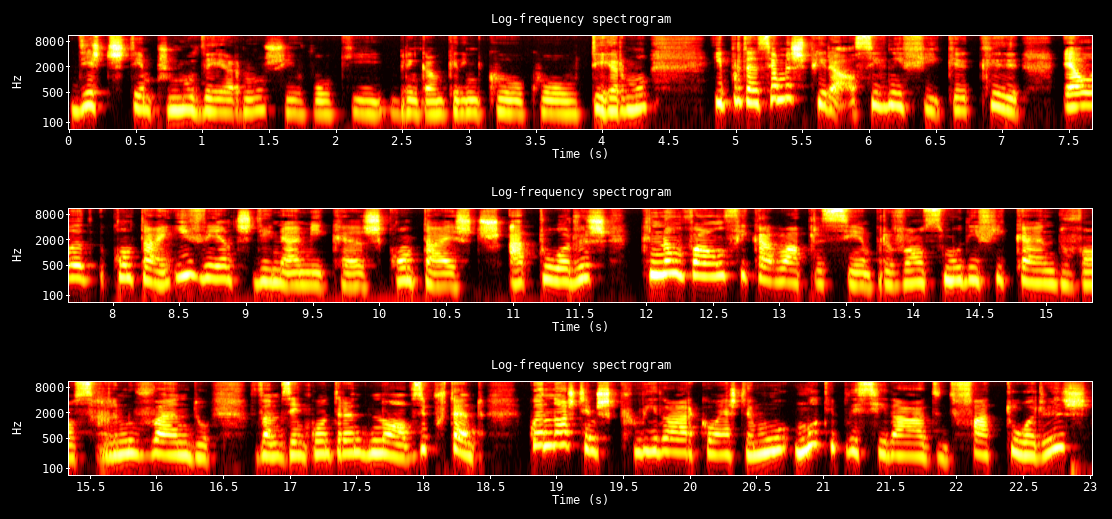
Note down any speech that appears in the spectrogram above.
destes tempos modernos, e eu vou aqui brincar um bocadinho com, com o termo, e portanto, se é uma espiral, significa que ela contém eventos, dinâmicas, contextos, atores que não vão ficar lá para sempre, vão se modificando, vão se renovando, vamos encontrando novos. E, portanto, quando nós temos que lidar com esta multiplicidade de fatores,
